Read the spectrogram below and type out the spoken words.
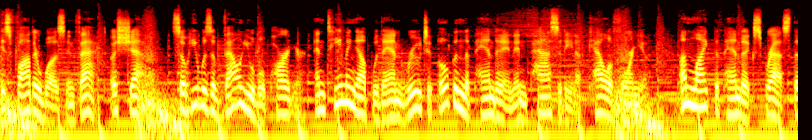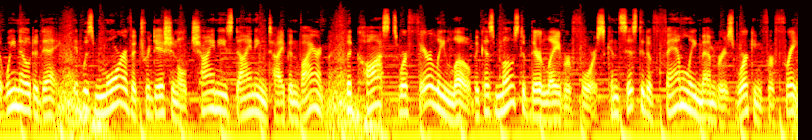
His father was, in fact, a chef, so he was a valuable partner, and teaming up with Andrew to open the Panda Inn in Pasadena, California, Unlike the Panda Express that we know today, it was more of a traditional Chinese dining type environment. The costs were fairly low because most of their labor force consisted of family members working for free,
